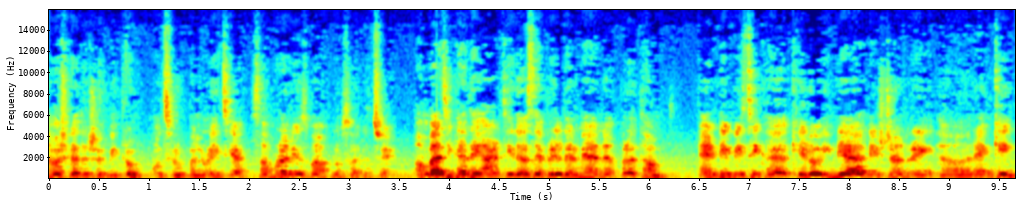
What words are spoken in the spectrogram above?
નમસ્કાર દર્શક મિત્રો, હું છું રૂપલ સંપૂર્ણ ન્યૂઝમાં આપનું સ્વાગત છે. અંબાજી ખાતે આઠથી દસ એપ્રિલ દરમિયાન પ્રથમ NTPC Khelo India national ranking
